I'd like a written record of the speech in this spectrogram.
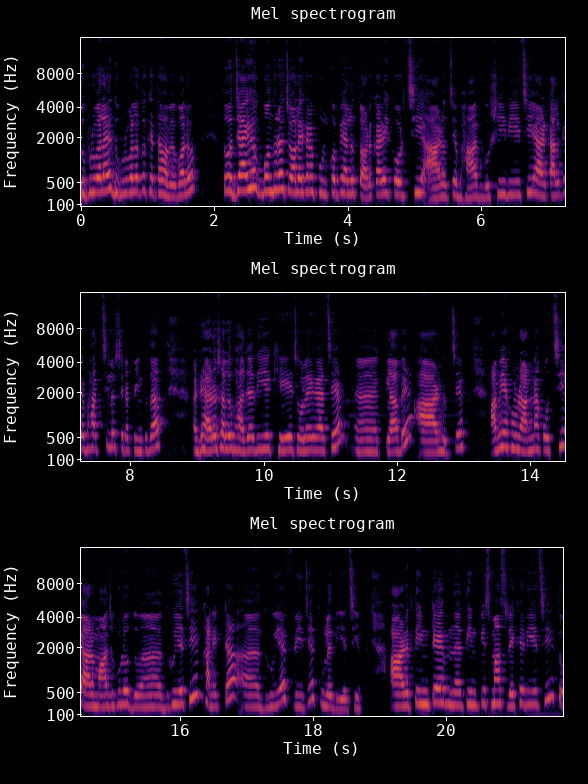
দুপুরবেলায়, দুপুরবেলা তো খেতে হবে, বলো? তো যাই হোক বন্ধুরা, চলো এখানে ফুলকপি, আলুর তরকারি করছি আর হচ্ছে ভাত বসিয়ে দিয়েছি। আর কালকে ভাত ছিল সেটা পিন্টুদা ঢেঁড়স আলু ভাজা দিয়ে খেয়ে চলে গেছে ক্লাবে। আর হচ্ছে আমি এখন রান্না করছি আর মাছগুলো ধুয়েছি, খানিকটা ধুয়ে ফ্রিজে তুলে দিয়েছি। আর তিনটে তিন পিস মাছ রেখে দিয়েছি। তো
